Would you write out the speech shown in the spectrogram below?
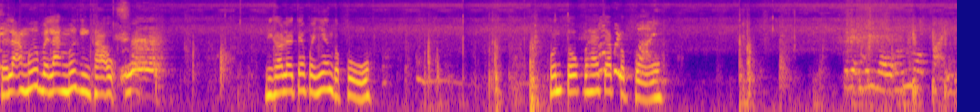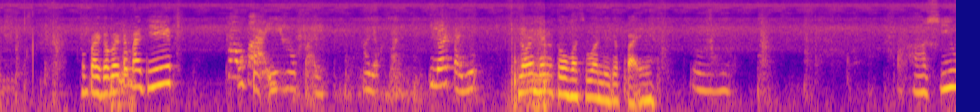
ไปล้างมือไปล้างมือกินข้าวอ้วนนี่เขาแล้วจังไปเยี่ยงกับปูฝนตกไปหาจับกับปูเรียนมันบอกมันบอก เข้าไปกับไปกับอาทิตย์เข้าไปเข้าไปเขาอยากไปอีร้อยไปยุร้อยเด็กโทรมาชวนอยู่จะไปหาซิว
